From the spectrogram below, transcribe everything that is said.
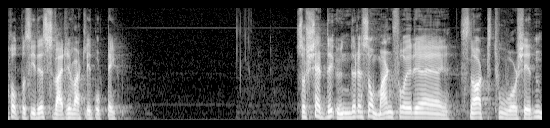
holdt på å si dessverre vært litt borti. Så skjedde underet sommeren for eh, snart to år siden.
